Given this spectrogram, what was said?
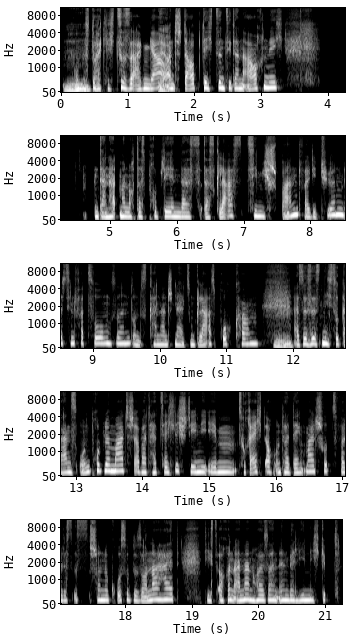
mhm. um es deutlich zu sagen. Ja? ja, und staubdicht sind sie dann auch nicht. Und dann hat man noch das Problem, dass das Glas ziemlich spannt, weil die Türen ein bisschen verzogen sind und es kann dann schnell zum Glasbruch kommen. Mhm. Also es ist nicht so ganz unproblematisch, aber tatsächlich stehen die eben zu Recht auch unter Denkmalschutz, weil das ist schon eine große Besonderheit, die es auch in anderen Häusern in Berlin nicht gibt,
